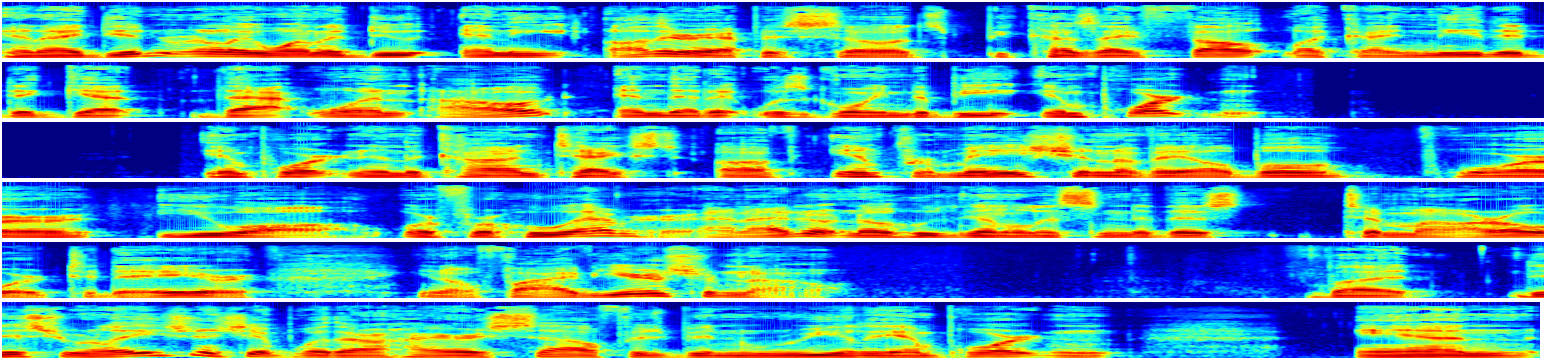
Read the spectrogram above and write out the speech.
And I didn't really want to do any other episodes because I felt like I needed to get that one out and that it was going to be important important in the context of information available for you all or for whoever. And I don't know who's going to listen to this tomorrow or today or, you know, five years from now. But this relationship with our higher self has been really important and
